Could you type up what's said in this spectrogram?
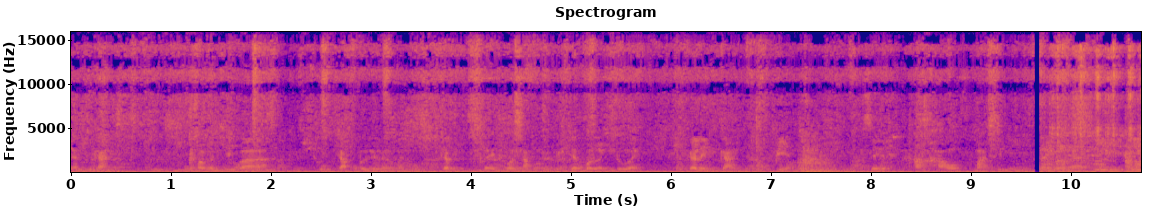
ดังนั้นเขาก็คิดว่าถูกจับปืนแล้วมันจะได้โทรศัพท์หรือจะเบิร์นด้วย ก็เลยมีการเปลี่ยนเซฟของเขามาที่นี่ในที่ที่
